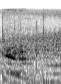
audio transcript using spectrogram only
Yeah!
